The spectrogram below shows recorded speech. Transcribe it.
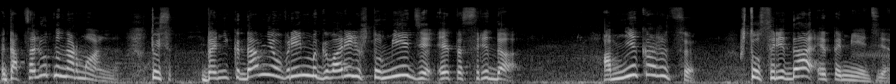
Это абсолютно нормально. То есть до недавнего времени мы говорили, что медиа – это среда. А мне кажется, что среда – это медиа.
